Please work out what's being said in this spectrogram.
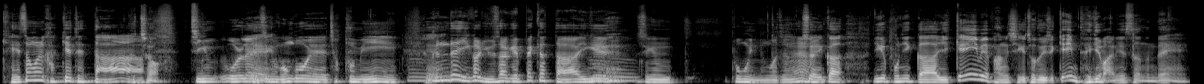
개성을 갖게 됐다. 그쵸. 지금 원래 네. 지금 원고의 작품이 근데 이걸 유사하게 뺏겼다. 이게 음. 지금 보고 있는 거잖아요. 그렇죠. 그러니까 이게 보니까 이 게임의 방식이 저도 이제 게임 되게 많이 했었는데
